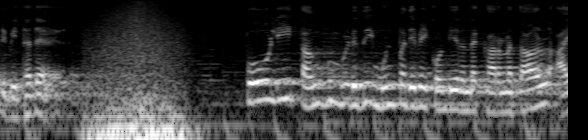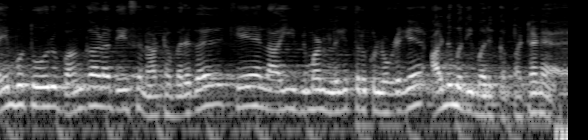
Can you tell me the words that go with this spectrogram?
தெரிவித்தது. போலி தங்கும் விடுதி முன்பதிவை கொண்டிருந்த காரணத்தால் ஐம்பத்தோரு வங்காளதேச நாட்டவர்கள் கேஎல்ஐ விமான நிலையத்திற்குள் நுழைய அனுமதி மறுக்கப்பட்டனர்.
